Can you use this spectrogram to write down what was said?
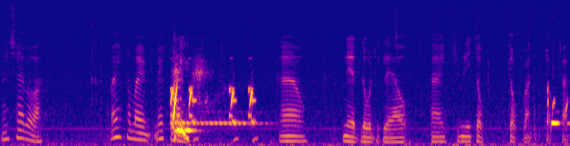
ไม่ใช่ปะวะ เอ้ยทำไมไม่คุยอ้าว เน็ตโหลดอีกแล้วอ่าคลิปนี้จบ จบก่อน จบแบบ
